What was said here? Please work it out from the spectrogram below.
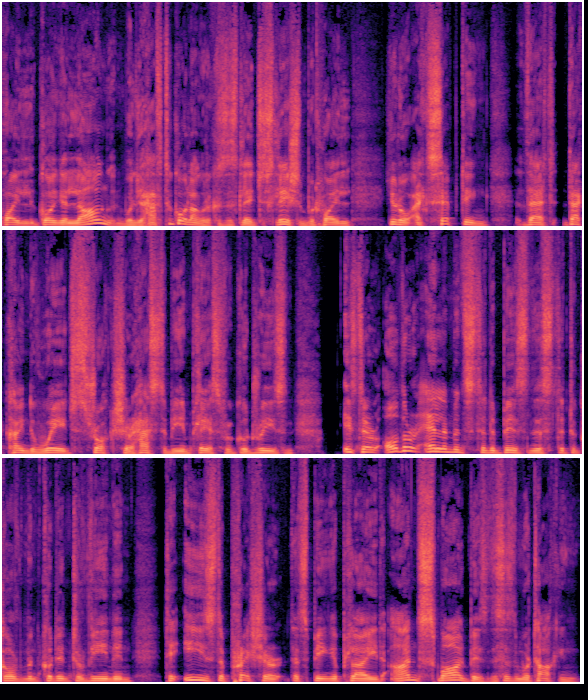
while going along well you have to go along with it because it's legislation but while you know accepting that that kind of wage structure has to be in place for good reason is there other elements to the business that the government could intervene in to ease the pressure that's being applied on small businesses and we're talking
